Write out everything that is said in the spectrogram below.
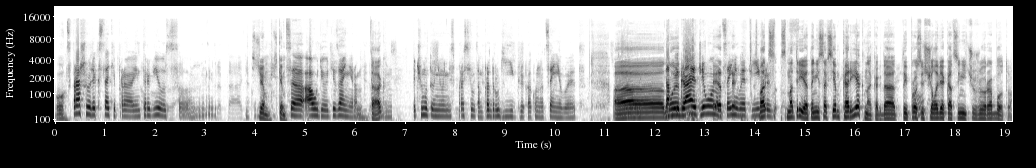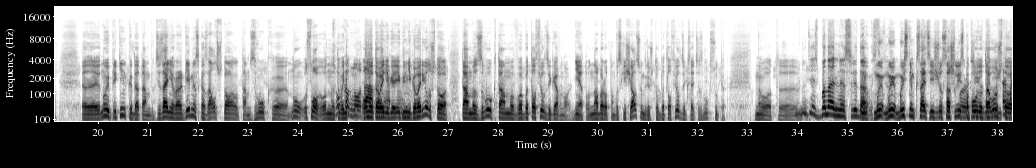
О, Спрашивали, кстати, про интервью с, э, С чем? С кем? с аудиодизайнером. Так. Почему ты у него не спросил там про другие игры, как он оценивает? А, Там ну, это- играет ли он, это- оценивает ли Сма- игры? Смотри, это не совсем корректно, когда ты просишь человека оценить чужую работу. Э, Ну и прикинь, когда там дизайнер Wargaming сказал, что там звук, э, ну, условно, он Звук этого, не- говно, он да, этого не, понятно. не говорил, что там звук там в Battlefield говно. Нет, он наоборот там восхищался, он говорит, что в Battlefield, кстати, звук супер. Ну вот. э, ну здесь банальная солидарность. мы, мы, мы с ним, кстати, еще Ну, сошлись по поводу того, что в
